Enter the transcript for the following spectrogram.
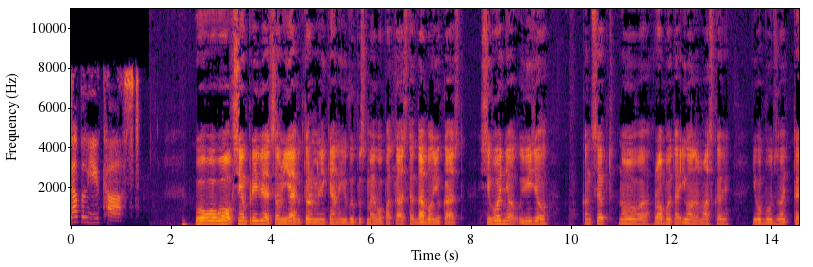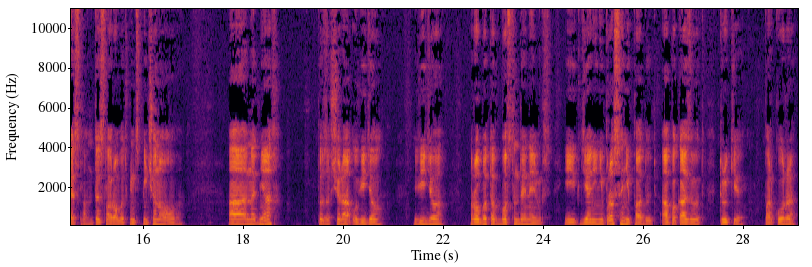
WCast. Воу-воу-воу, всем привет, с вами я, Виктор Меликян, и выпуск моего подкаста WCast. Сегодня увидел концепт нового робота Илона Маска, его будут звать Тесла, Тесла робот, в принципе ничего нового. А на днях, позавчера, увидел видео роботов Boston Dynamics, и где они не просто не падают, а показывают трюки паркура,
